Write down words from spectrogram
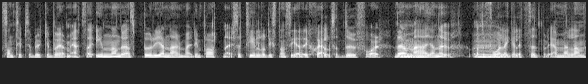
sånt tips jag brukar börja med. Att så här, innan du ens börjar närma dig din partner, se till att distansera dig själv så att du får, vem är jag nu? Att du får lägga lite tid på det mellan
